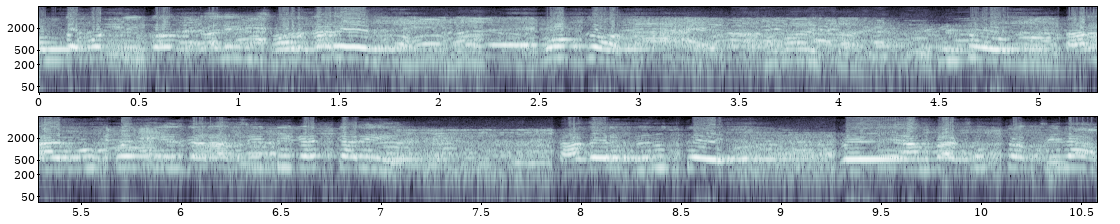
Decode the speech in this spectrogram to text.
অন্তর্বর্তীকালীন সরকারের লোকজন। কিন্তু তারা উঠবে নিয়ে যারা সিন্ডিকেটকারী তাদের বিরুদ্ধে যদি আমরা সত্য ছিলাম,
